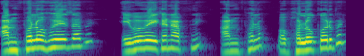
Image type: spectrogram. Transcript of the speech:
আনফলো হয়ে যাবে। এইভাবে এখানে আপনি আনফলো বা ফলো করবেন।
